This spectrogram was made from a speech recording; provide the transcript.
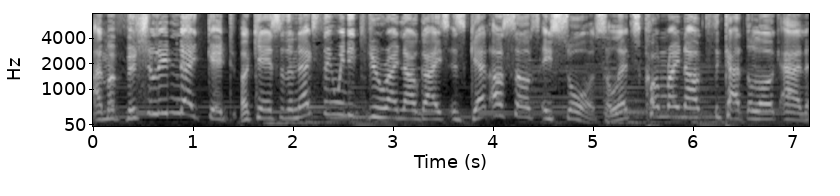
I'm officially naked. Okay, so the next thing we need to do right now, guys, is get ourselves a sword. So let's come right now to the catalog and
